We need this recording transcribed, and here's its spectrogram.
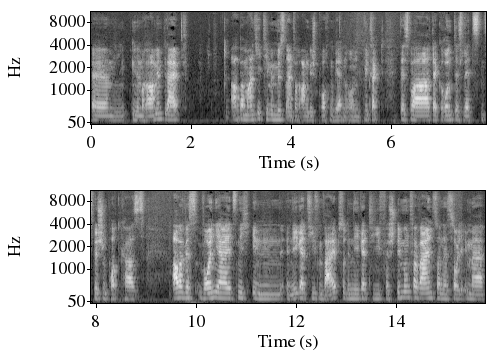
ähm, in einem Rahmen bleibt. Aber manche Themen müssen einfach angesprochen werden. Und wie gesagt, das war der Grund des letzten Zwischenpodcasts. Aber wir wollen ja jetzt nicht in negativen Vibes oder negativer Stimmung verweilen, sondern es soll immer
